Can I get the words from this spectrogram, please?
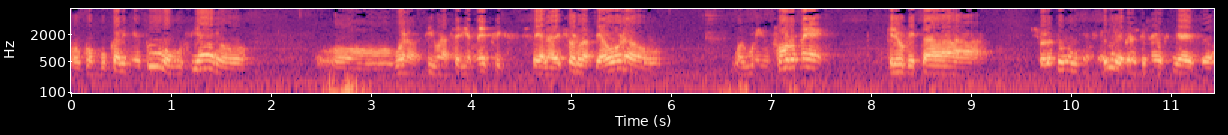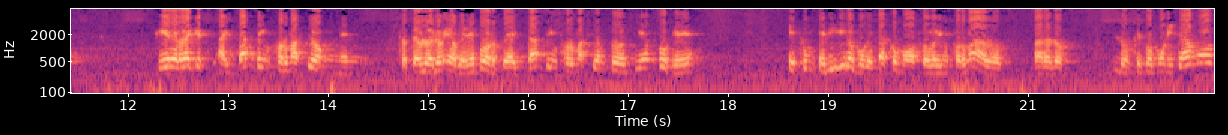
o con buscar en YouTube, o bucear, o, bueno, sí, una serie en Netflix, sea la de Jordan de ahora, o, algún informe, creo que está, yo lo tengo como seguro de la tecnología eso. Sí, es verdad que hay tanta información, en, yo te hablo de lo mío que es deporte, hay tanta información todo el tiempo que es un peligro porque estás como sobreinformado. Para los, los que comunicamos,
